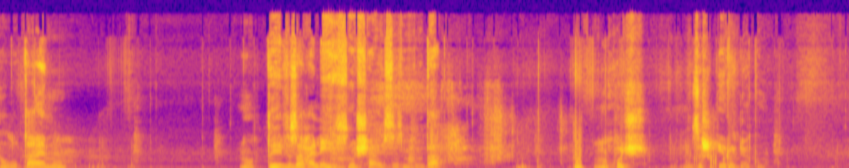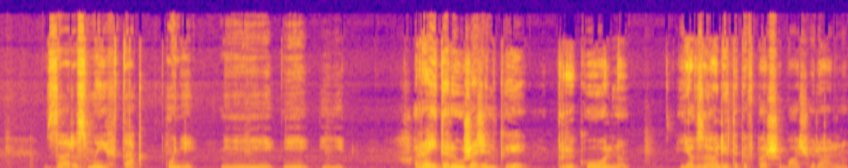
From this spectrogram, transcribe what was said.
Лутаємо. Ну, ти взагалі знущаєшся з мене, так? Ну, хоч за шкіру дякую. Зараз ми їх так. О, ні. Ні-ні-ні, ні, ні, ні. Рейдери уже жінки? Прикольно. Я взагалі таке вперше бачу, реально.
